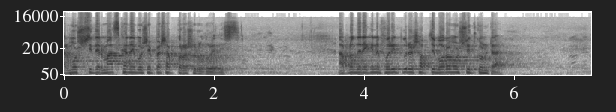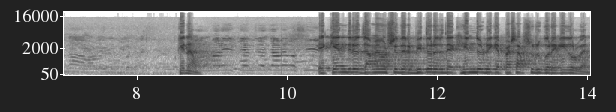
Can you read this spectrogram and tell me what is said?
আর মসজিদের মাঝখানে বসে পেশাব করা শুরু করে দিস আপনাদের এখানে ফরিদপুরের সবচেয়ে বড় মসজিদ কোনটা? কি নাম? এই কেন্দ্রীয় জামে মসজিদের ভিতরে যদি এক হিন্দু ঢুকে পেশাব শুরু করে, কি করবেন?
